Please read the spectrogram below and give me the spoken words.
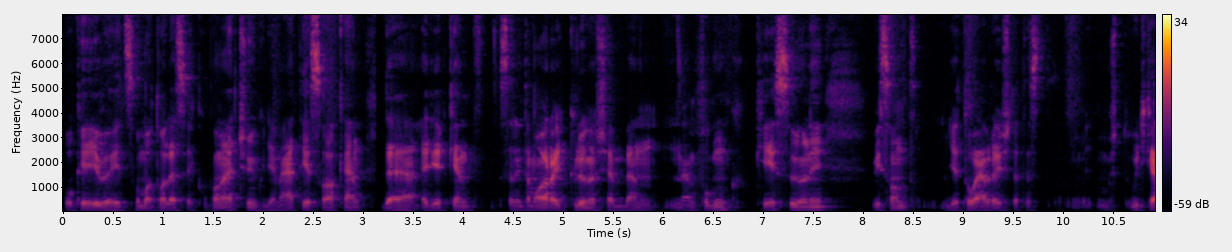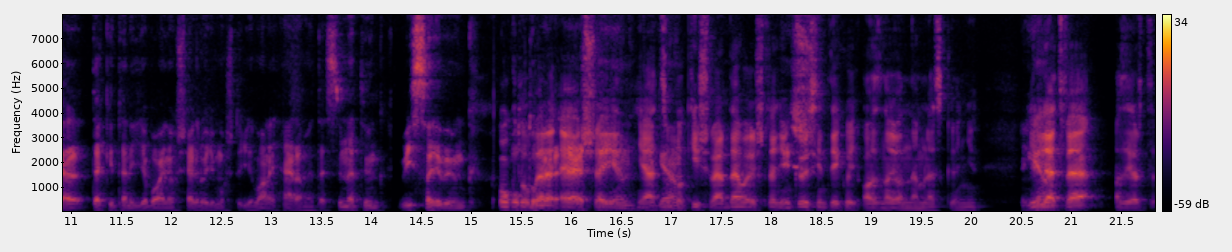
oké, okay, jövő hét szombaton lesz egy kupameccsünk, ugye Máté Szalkán, de egyébként szerintem arra, hogy különösebben nem fogunk készülni, viszont ugye továbbra is, tehát ezt most úgy kell tekinteni így a bajnokságra, hogy most ugye van egy három hetes szünetünk, visszajövünk október 1-én játszunk igen. a Kisvárdával, és legyünk És- őszinték, hogy az nagyon nem lesz könnyű. Igen. Illetve azért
